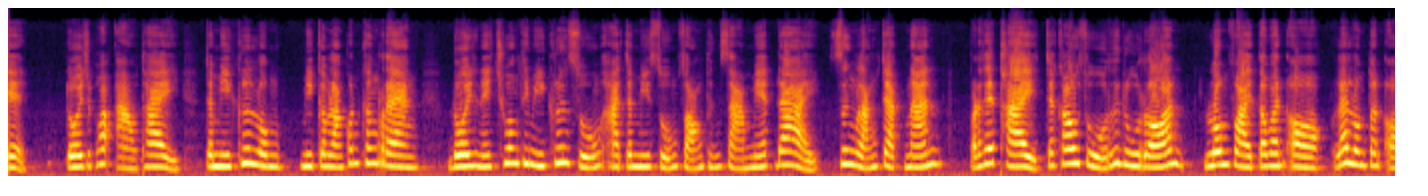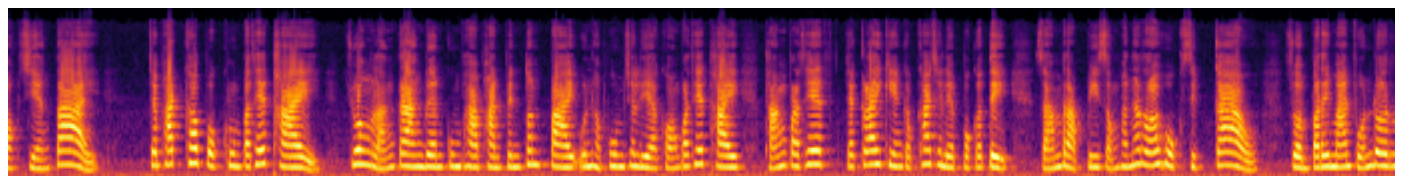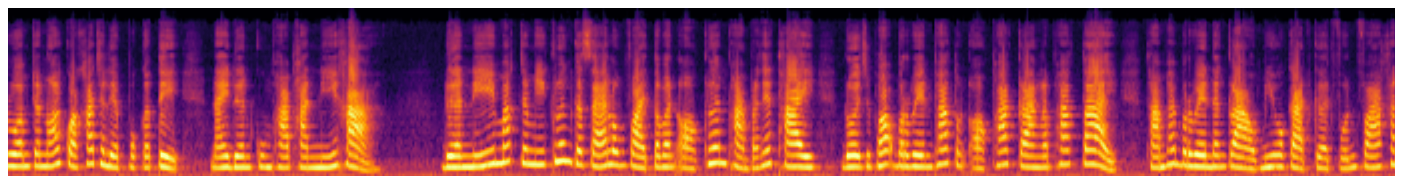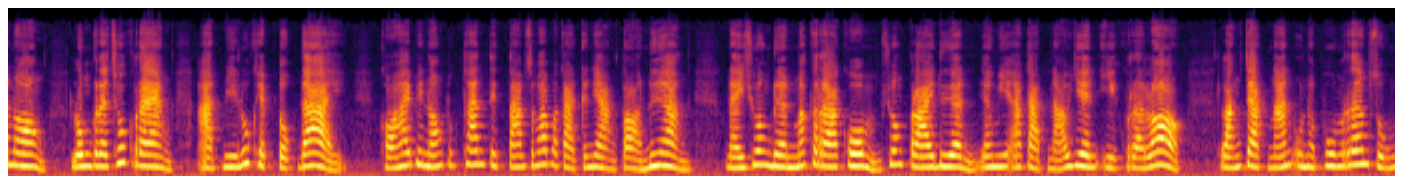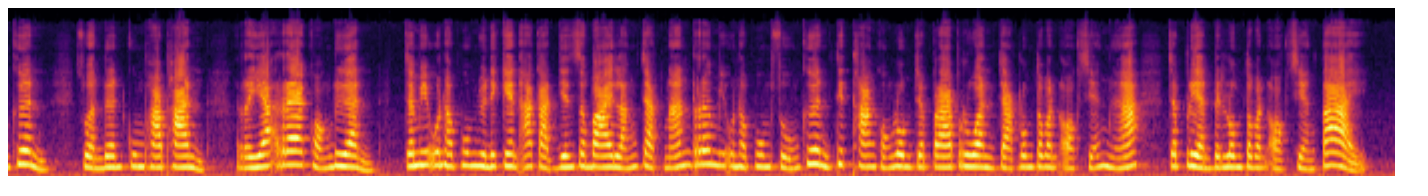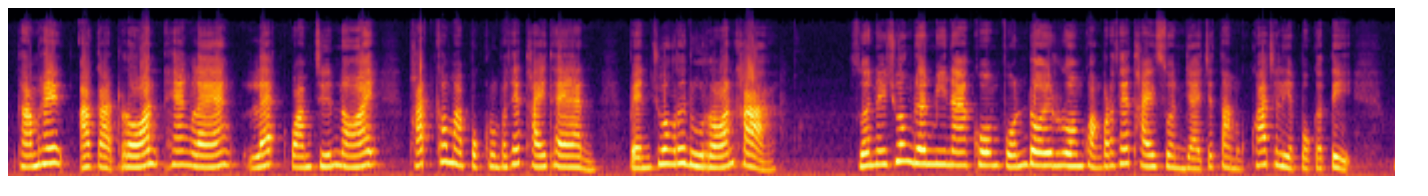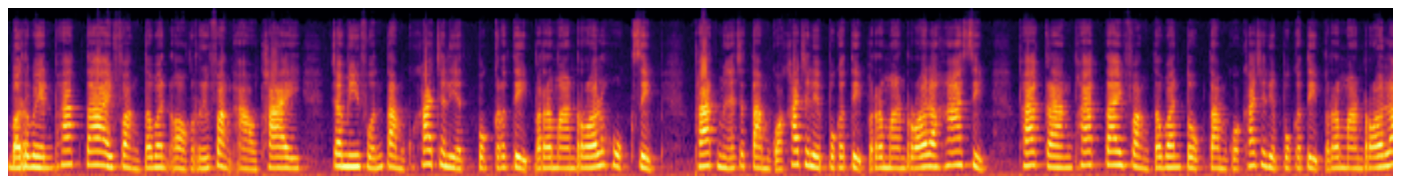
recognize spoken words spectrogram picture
โดยเฉพาะอ่าวไทย จะมีคลื่นลมมีกำลังค่อนข้างแรง โดยในช่วงที่มีคลื่นสูงอาจจะมีสูง 2-3 เมตรได้ ซึ่งหลังจากนั้นประเทศไทยจะเข้าสู่ฤดูร้อน ลมฝ่ายตะวันออก และลมตะวันออกเฉียงใต้ จะพัดเข้าปกคลุมประเทศไทย ช่วงหลังกลางเดือนกุมภาพันธ์เป็นต้นไป อุณหภูมิเฉลี่ยของประเทศไทย ทั้งประเทศจะใกล้เคียงกับค่าเฉลี่ยปกติสำหรับปี 2569 ส่วนปริมาณฝนโดยรวมจะน้อยกว่าค่าเฉลี่ยปกติ ในเดือนกุมภาพันธ์นี้ค่ะ เดือนนี้มักจะมีคลื่นกระแสลมฝ่ายตะวันออกเคลื่อนผ่านประเทศไทย โดยเฉพาะบริเวณภาคตะวันออกภาคกลางและภาคใต้ทำให้บริเวณดังกล่าว มีโอกาสเกิดฝนฟ้าขนอง ลมกระโชกแรง อาจมีลูกเห็บตกได้ ขอให้พี่น้องทุกท่านติดตามสภาพอากาศกันอย่างต่อเนื่อง ในช่วงเดือนมกราคม ช่วงปลายเดือน ยังมีอากาศหนาวเย็นอีกระลอก หลังจากนั้นอุณหภูมิเริ่มสูงขึ้น ส่วนเดือนกุมภาพันธ์ ระยะแรกของเดือน จะมีอุณหภูมิอยู่ในเกณฑ์อากาศเย็นสบาย หลังจากนั้นเริ่มมีอุณหภูมิสูงขึ้น ทิศทางของลมจะแปรปรวน จากลมตะวันออกเฉียงเหนือ จะเปลี่ยนเป็นลมตะวันออกเฉียงใต้ทำให้อากาศร้อน แห้งแล้ง และความชื้นน้อย พัดเข้ามาปกคลุมประเทศไทยแทน เป็นช่วงฤดูร้อนค่ะ ส่วนในช่วงเดือนมีนาคมฝนโดยรวมของประเทศไทยส่วนใหญ่จะต่ำกว่าค่าเฉลี่ยปกติ บริเวณภาคใต้ฝั่งตะวันออกหรือฝั่งอ่าวไทย จะมีฝนต่ำกว่าค่าเฉลี่ยปกติประมาณร้อยละ60ภาคเหนือจะต่ำกว่าค่าเฉลี่ยปกติประมาณร้อยละ50ภาคกลางภาคใต้ฝั่งตะวันตกต่ำกว่าค่าเฉลี่ยปกติประมาณร้อยละ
